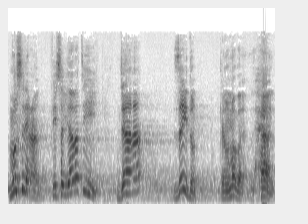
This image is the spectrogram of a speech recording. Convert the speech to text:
مسرعا في سيارته جاء زيد. كما مضى الحال.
